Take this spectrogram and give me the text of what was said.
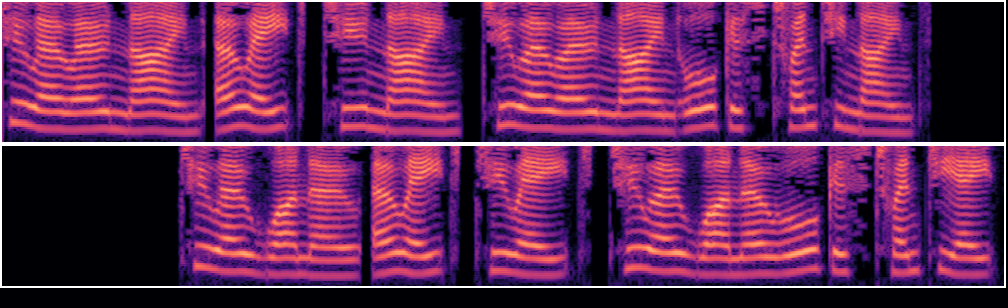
2009 08 29 2009 August 29 2010 08 28 2010 August 28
